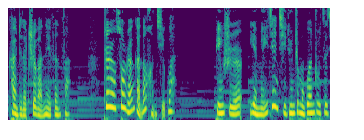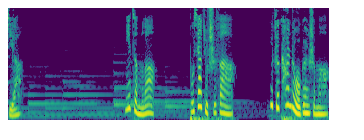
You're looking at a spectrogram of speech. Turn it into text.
看着他吃完那份饭，这让宋冉感到很奇怪。平时也没见齐军这么关注自己啊。你怎么了？不下去吃饭啊？一直看着我干什么？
